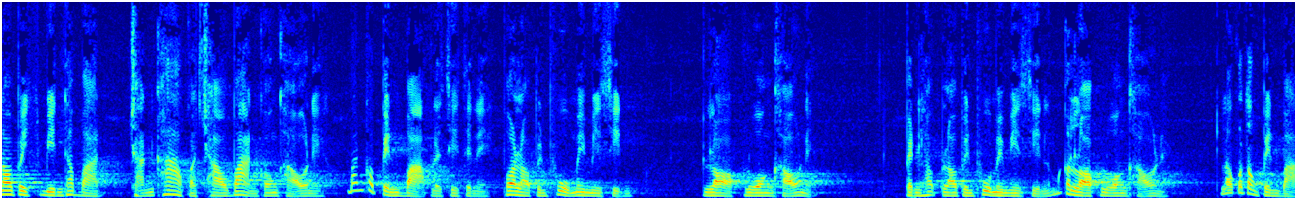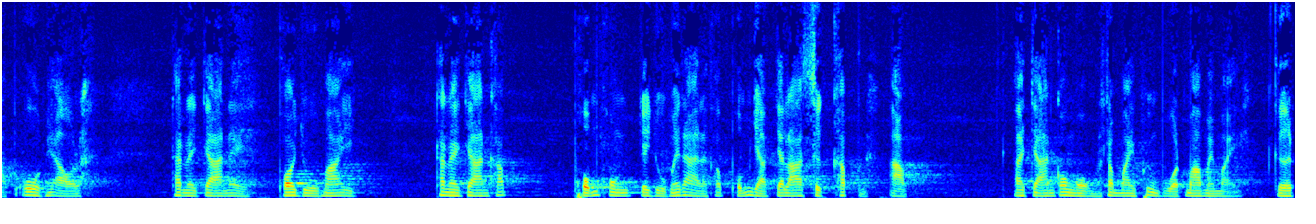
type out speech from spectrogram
เราไปบินทบาทฉันข้าวกับชาวบ้านของเขาเนี่ย มันก็เป็นบาปเลยทีนี้เพราะเราเป็นผู้ไม่มีศีลหลอกลวงเขาเนี่ย เป็นเราเราเป็นผู้ไม่มีศีลมันก็หลอกลวงเขาเนี่ย เราก็ต้องเป็นบาปโอ้ไม่เอาละ ท่านอาจารย์เนี่ยพออยู่มาอีก ท่านอาจารย์ครับ ผมคงจะอยู่ไม่ได้แล้วครับ ผมอยากจะลาศึกครับอ้าวอาจารย์ก็งงทำไมเพิ่งบวชมาใหม่ ๆ เกิด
